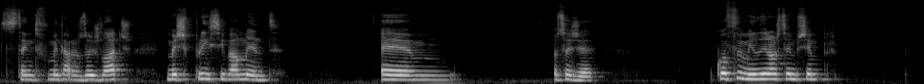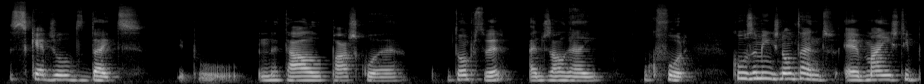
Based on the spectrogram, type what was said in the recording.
se tem de fomentar os dois lados, mas principalmente. Um, ou seja, com a família nós temos sempre scheduled dates, tipo Natal, Páscoa, estão a perceber? Anos de alguém, o que for. Com os amigos não tanto, é mais tipo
